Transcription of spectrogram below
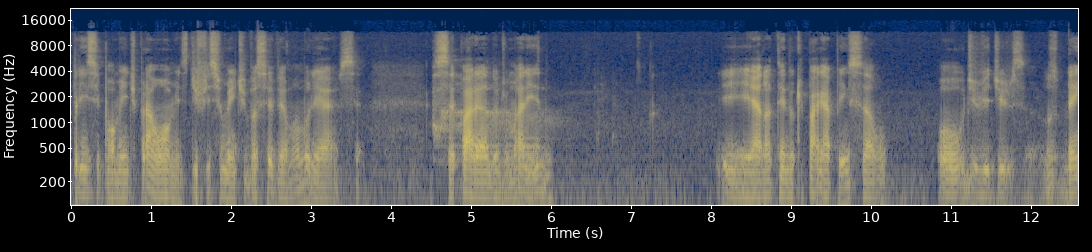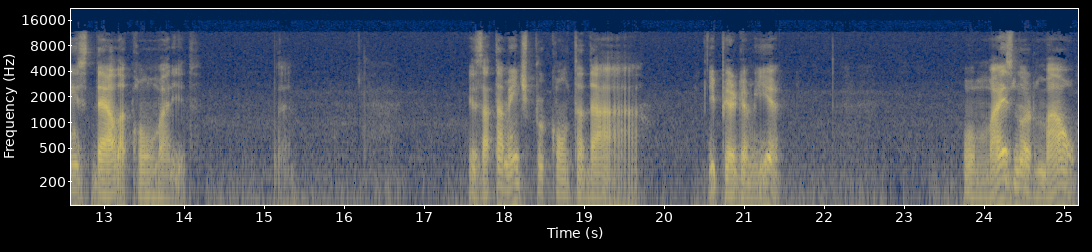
principalmente para homens. Dificilmente você vê uma mulher separando de um marido e ela tendo que pagar pensão ou dividir os bens dela com o marido. Né? Exatamente por conta da hipergamia, o mais normal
